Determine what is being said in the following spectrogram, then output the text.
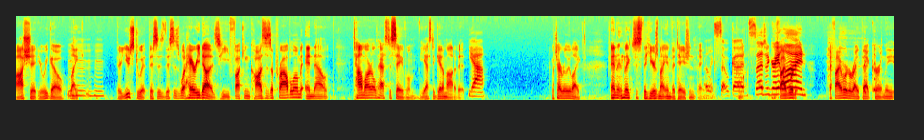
"Ah, shit, here we go." Mm-hmm, like mm-hmm. they're used to it. This is this is what Harry does. He fucking causes a problem, and now Tom Arnold has to save him. He has to get him out of it, Yeah. which I really liked. And then like just the "here's my invitation" thing. It Like, looks so good. Such a great If I were to- line. if I were to write that currently,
